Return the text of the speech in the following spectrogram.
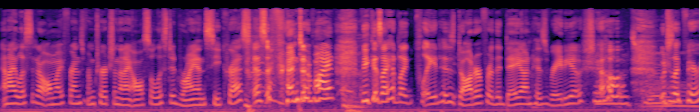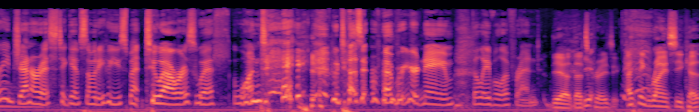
and I listed out all my friends from church, and then I also listed Ryan Seacrest as a friend of mine because I had like played his daughter for the day on his radio show, which is like very oh. generous to give somebody who you spent two hours with one day who doesn't remember your name the label of friend. Yeah, that's crazy. I think Ryan Seaca-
